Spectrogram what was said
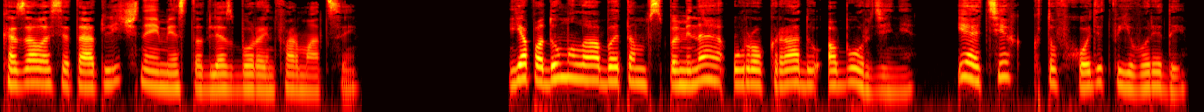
Казалось, это отличное место для сбора информации. Я подумала об этом, вспоминая урок Раду об Ордене и о тех, кто входит в его ряды.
